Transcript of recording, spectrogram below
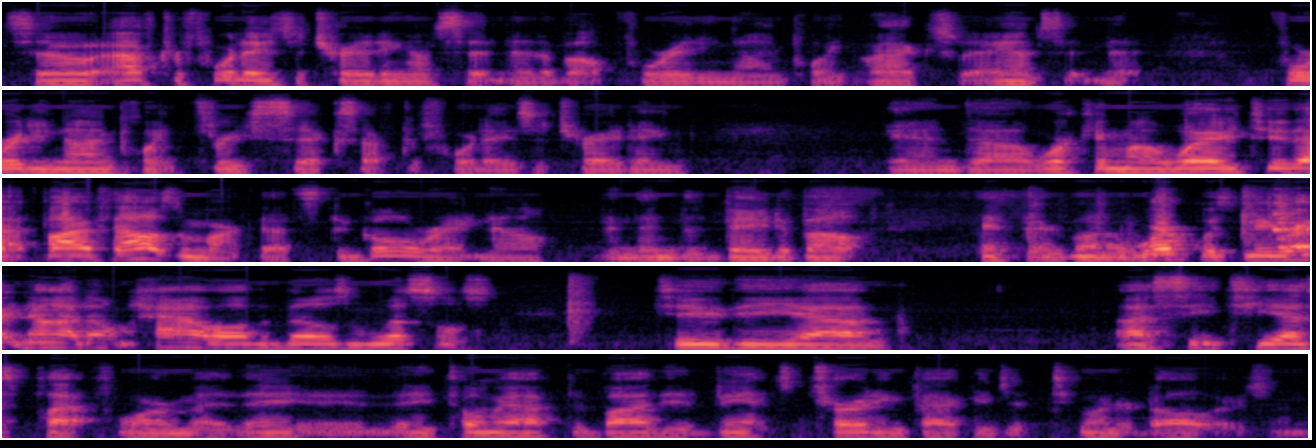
So after four days of trading, I'm sitting at about 489 point. Actually, I am sitting at 489.36 after four days of trading, and uh, working my way to that 5,000 mark. That's the goal right now, and then debate about if they're going to work with me. Right now, I don't have all the bells and whistles to the uh, uh, CTS platform. They they told me I have to buy the advanced charting package at $200, and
